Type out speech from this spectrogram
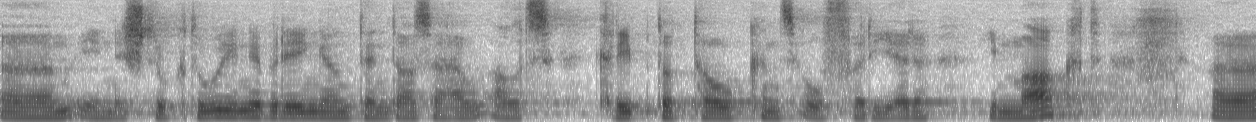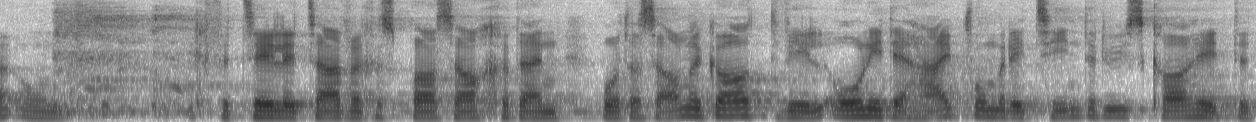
ähm, in eine Struktur hineinbringen und dann das auch als Krypto-Tokens offerieren im Markt. Äh, und ich erzähle jetzt einfach ein paar Sachen, dann, wo das angeht, weil ohne den Hype, den wir jetzt hinter uns gehabt hätten,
